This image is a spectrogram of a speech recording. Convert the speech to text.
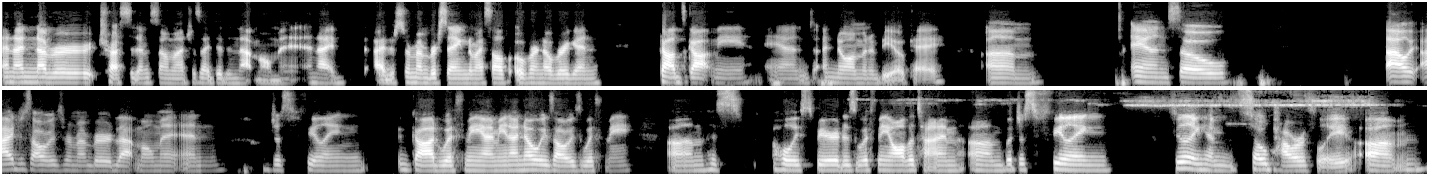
And I never trusted Him so much as I did in that moment. And I, I just remember saying to myself over and over again, God's got me, and I know I'm going to be okay. Um, and so I, I just always remember that moment and just feeling God with me. I mean, I know He's always with me. Um, his Holy Spirit is with me all the time. Um, but just feeling feeling him so powerfully um,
